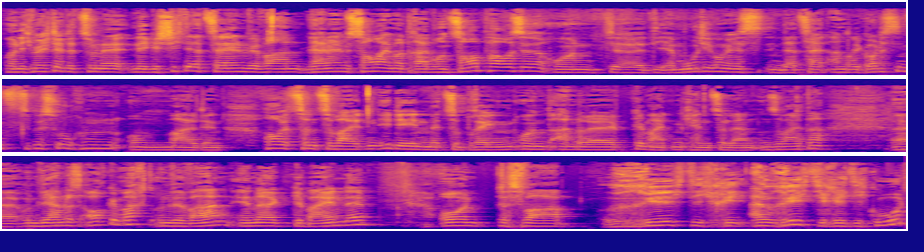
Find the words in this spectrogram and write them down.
Und ich möchte dazu eine, eine Geschichte erzählen. Wir waren, wir haben im Sommer immer drei Wochen Sommerpause und äh, die Ermutigung ist, in der Zeit andere Gottesdienste zu besuchen, um mal den Horizont zu weiten, Ideen mitzubringen und andere Gemeinden kennenzulernen und so weiter. Äh, und wir haben das auch gemacht und wir waren in einer Gemeinde und das war richtig, also richtig, richtig gut.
